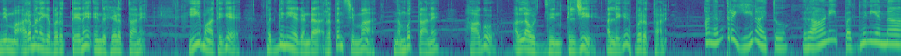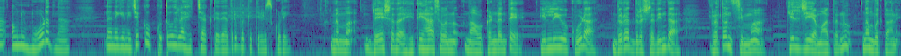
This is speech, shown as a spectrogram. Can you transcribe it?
ನಿಮ್ಮ ಅರಮನೆಗೆ ಬರುತ್ತೇನೆ ಎಂದು ಹೇಳುತ್ತಾನೆ. ಈ ಮಾತಿಗೆ ಪದ್ಮಿನಿಯ ಗಂಡ ರತನ್ ಸಿಂಹ ನಂಬುತ್ತಾನೆ ಹಾಗೂ ಅಲ್ಲಾವುದ್ದೀನ್ ಖಿಲ್ಜಿ ಅಲ್ಲಿಗೆ ಬರುತ್ತಾನೆ. ಆ ನಂತರ ಏನಾಯಿತು? ರಾಣಿ ಪದ್ಮಿನಿಯನ್ನ ಅವನು ನೋಡಿದ್ನ? ನನಗೆ ನಿಜಕ್ಕೂ ಕುತೂಹಲ ಹೆಚ್ಚಾಗ್ತಿದೆ ಅದ್ರ ಬಗ್ಗೆ ತಿಳಿಸ್ಕೊಡಿ. ನಮ್ಮ ದೇಶದ ಇತಿಹಾಸವನ್ನು ನಾವು ಕಂಡಂತೆ ಇಲ್ಲಿಯೂ ಕೂಡ ದುರದೃಷ್ಟದಿಂದ ರತನ್ ಸಿಂಹ ಖಿಲ್ಜಿಯ ಮಾತನ್ನು ನಂಬುತ್ತಾನೆ.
